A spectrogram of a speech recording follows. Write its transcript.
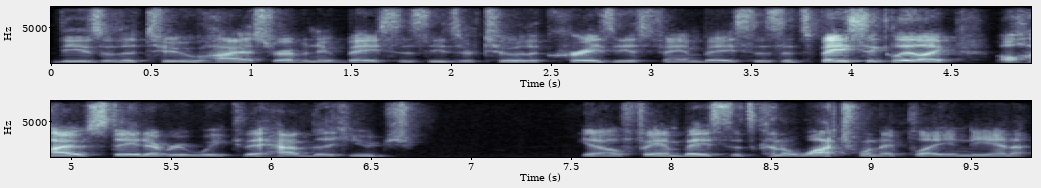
these are the two highest revenue bases. These are two of the craziest fan bases. It's basically like Ohio State every week. They have the huge you know fan base that's going to watch when they play Indiana.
